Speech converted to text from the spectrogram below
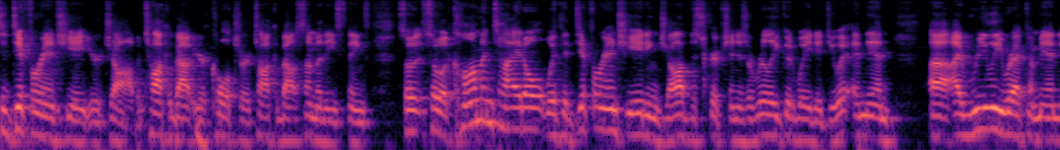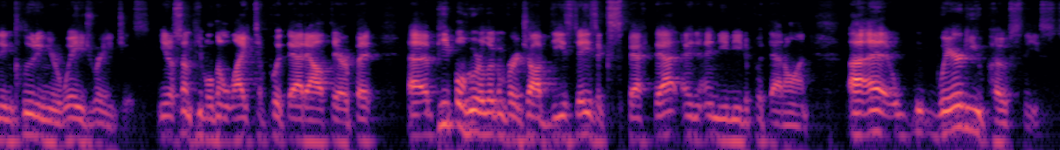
to differentiate your job and talk about your culture talk about some of these things so so a common title with a differentiating job description is a really good way to do it and then uh, I really recommend including your wage ranges. You know, some people don't like to put that out there, but uh, people who are looking for a job these days expect that, and, and you need to put that on. Uh, uh where do you post these?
